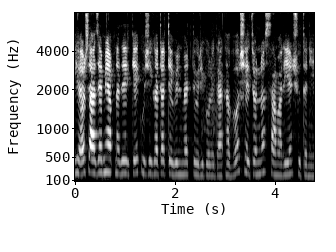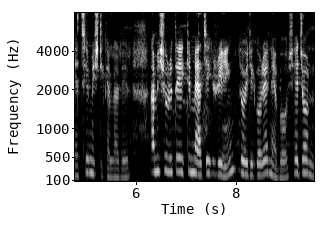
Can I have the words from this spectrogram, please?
ভিউয়ার্স, আজ আমি আপনাদেরকে কুশি কাটার টেবিল ম্যাট তৈরি করে দেখাবো। সেই জন্য সামারিয়ান সুতা নিয়েছি মিষ্টি কালারের। আমি শুরুতে একটি ম্যাজিক রিং তৈরি করে নেব। সেজন্য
